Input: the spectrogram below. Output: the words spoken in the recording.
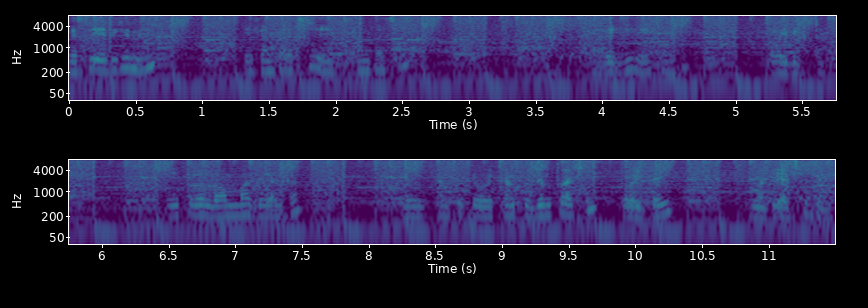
বেশি এদিকে নেই। এইখানটা আছে এইখানটা আছে। আর এই যে এইখানটা, ওই দিকটা। এই পুরো লম্বা দেয়ালটা। এইখান থেকে ওইখান পর্যন্ত আছে। তো এইটাই মাটি আছে দেবো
